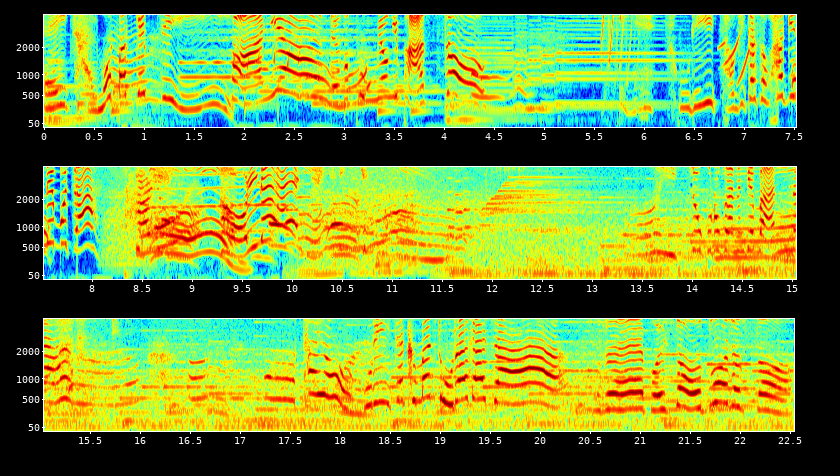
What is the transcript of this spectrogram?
에이, 잘못 봤겠지. 아니야, 내가 분명히 봤어. 우리 저기 가서 확인해 보자. 타요. 얼른! 어, 이쪽으로 가는 게 맞나? 어, 그만 돌아가자. 그래, 벌써 어두워졌어.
